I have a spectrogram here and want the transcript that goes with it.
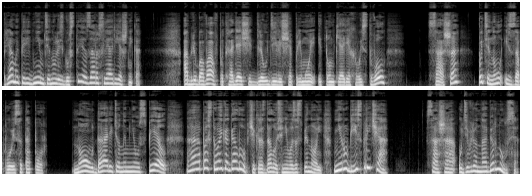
Прямо перед ним тянулись густые заросли орешника. Облюбовав подходящий для удилища прямой и тонкий ореховый ствол, Саша потянул из-за пояса топор. Но ударить он им не успел. «А, постой-ка, голубчик!» — раздалось у него за спиной. «Не руби с плеча!» Саша удивленно обернулся.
